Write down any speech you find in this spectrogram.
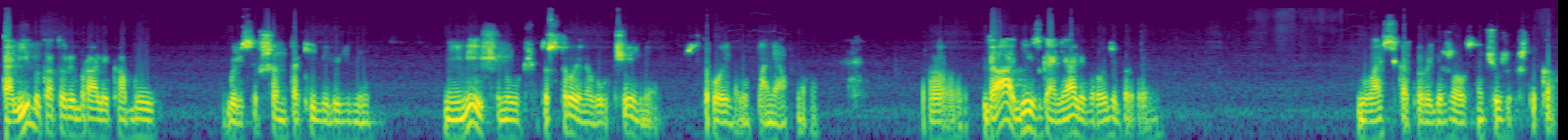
талибы, которые брали Кабул, были совершенно такими людьми, не имеющими, ну, в общем-то, стройного учения, стройного, понятного. Э, да, они изгоняли вроде бы власть, которая держалась на чужих штуках.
